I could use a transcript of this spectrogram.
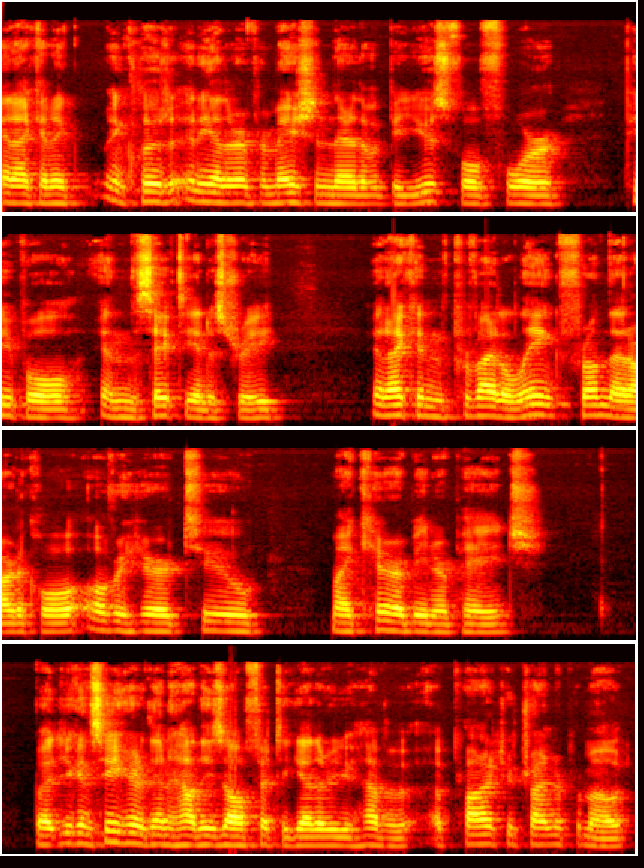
and I can include any other information there that would be useful for people in the safety industry. And I can provide a link from that article over here to my carabiner page. But you can see here then how these all fit together. You have a, a product you're trying to promote.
